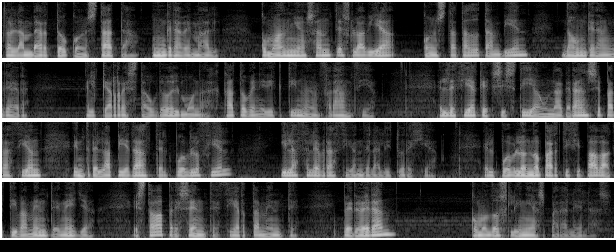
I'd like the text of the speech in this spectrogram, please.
Don Lamberto constata un grave mal, como años antes lo había constatado también don Granger, el que restauró el monacato benedictino en Francia. Él decía que existía una gran separación entre la piedad del pueblo fiel y la celebración de la liturgia. El pueblo no participaba activamente en ella, estaba presente, ciertamente, pero eran como dos líneas paralelas.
